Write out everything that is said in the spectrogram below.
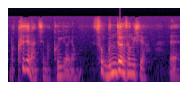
막 크진 않지만 거기가 그냥 문전성시야. 예.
